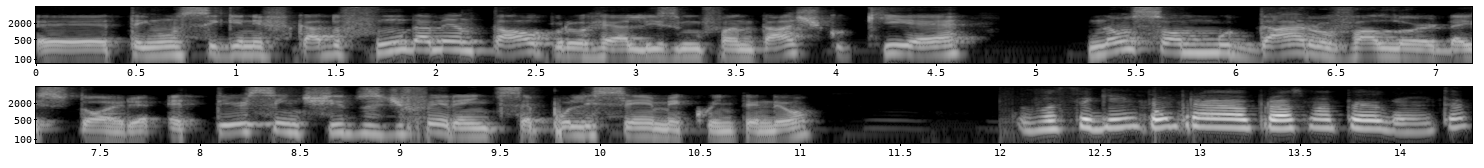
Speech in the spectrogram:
é, tem um significado fundamental para o realismo fantástico, que é não só mudar o valor da história, é ter sentidos diferentes, é polissêmico, entendeu? Vou seguir então para a próxima pergunta.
